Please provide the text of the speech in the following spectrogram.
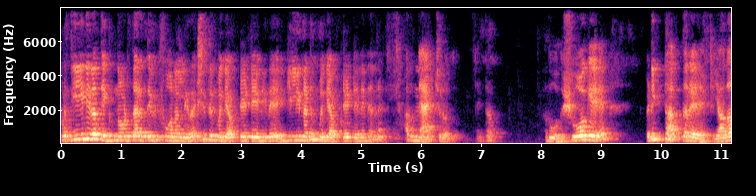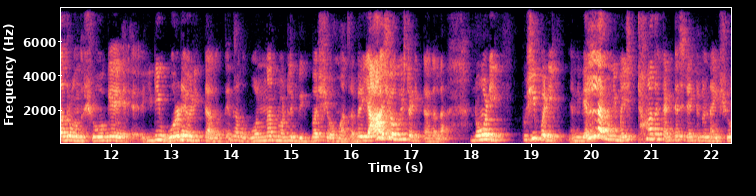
ಪ್ರತಿದಿನ ತೆಗೆದು ನೋಡ್ತಾ ಇರ್ತೀವಿ ಫೋನಲ್ಲಿ. ರಕ್ಷಿತನ ಬಗ್ಗೆ ಅಪ್ಡೇಟ್ ಏನಿದೆ? ಗಿಲ್ಲಿ ನಟನ ಬಗ್ಗೆ ಅಪ್ಡೇಟ್ ಏನಿದೆ ಅಂದರೆ ಅದು ನ್ಯಾಚುರಲ್ ಆಯಿತಾ? ಅದು ಒಂದು ಶೋಗೆ ಅಡಿಕ್ಟ್ ಆಗ್ತಾರೆ. ಯಾವುದಾದ್ರೂ ಒಂದು ಶೋಗೆ ಇಡೀ ಓರ್ಡೆ ಅಡಿಕ್ಟ್ ಆಗುತ್ತೆ ಅಂದರೆ ಅದು one only big boss show ಮಾತ್ರ. ಬೇರೆ ಯಾವ ಶೋಗೂ ಇಷ್ಟು ಅಡಿಕ್ಟ್ ಆಗಲ್ಲ. ನೋಡಿ ಖುಷಿ ಪಡಿ ನೀವೆಲ್ಲರೂ ನಿಮ್ಮ ಇಷ್ಟವಾದ ಕಂಟೆಸ್ಟೆಂಟ್ಗಳನ್ನ ಈ ಶೋ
